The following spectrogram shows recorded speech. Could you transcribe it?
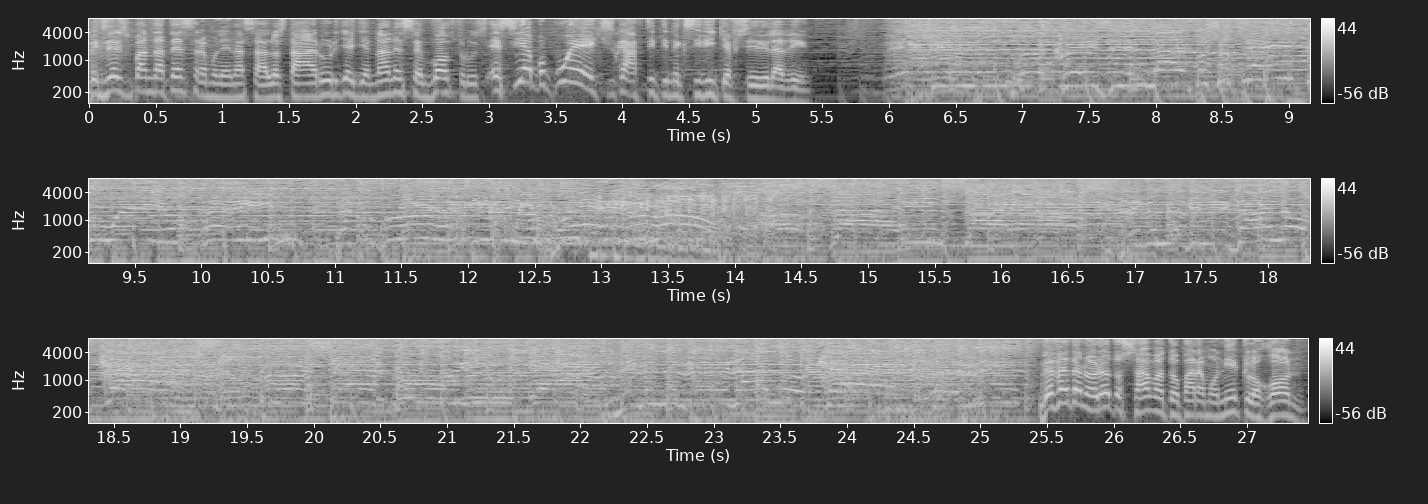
Δεν ξέρεις πάντα τέσσερα, μου λέει ένας άλλος. Τα αρούρια γεννάνε σε βόθρους. Εσύ από πού έχεις αυτή την εξειδίκευση, δηλαδή; Σάββατο παραμονή εκλογών.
